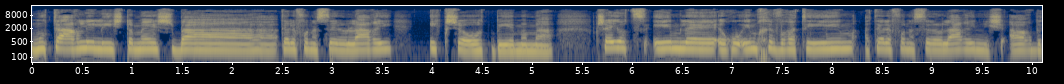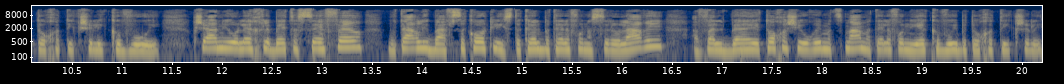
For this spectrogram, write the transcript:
מותר לי להשתמש בטלפון הסלולרי איקס שעות ביממה. כשיוצאים לאירועים חברתיים, הטלפון הסלולרי נשאר בתוך התיק שלי כבוי. כשאני הולך לבית הספר, מותר לי בהפסקות להסתכל בטלפון הסלולרי, אבל בתוך השיעורים עצמם הטלפון יהיה כבוי בתוך התיק שלי.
